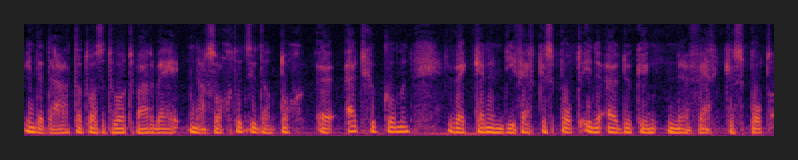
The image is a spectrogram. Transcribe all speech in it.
Inderdaad, dat was het woord waar wij naar zochten. Het dan toch uh, uitgekomen. Wij kennen die verkespot in de uitdrukking een verkespot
